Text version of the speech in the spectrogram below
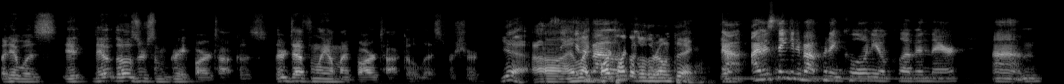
But it was it. th- those are some great bar tacos. They're definitely on my bar taco list for sure. Yeah, uh, and Thinking like bar tacos are their own thing. Yeah, I was thinking about putting Colonial Club in there. Um,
